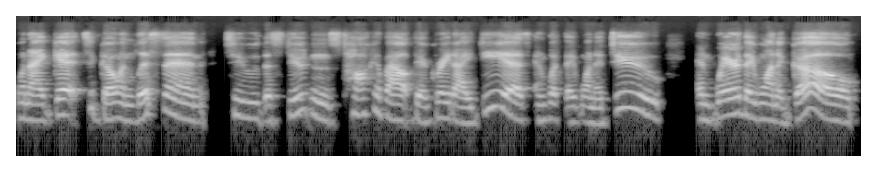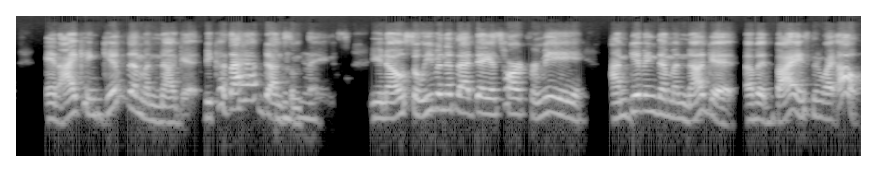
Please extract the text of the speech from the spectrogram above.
when I get to go and listen to the students talk about their great ideas and what they want to do and where they want to go, and I can give them a nugget because I have done some mm-hmm. things, you know. So even if that day is hard for me, I'm giving them a nugget of advice. They're like, oh,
